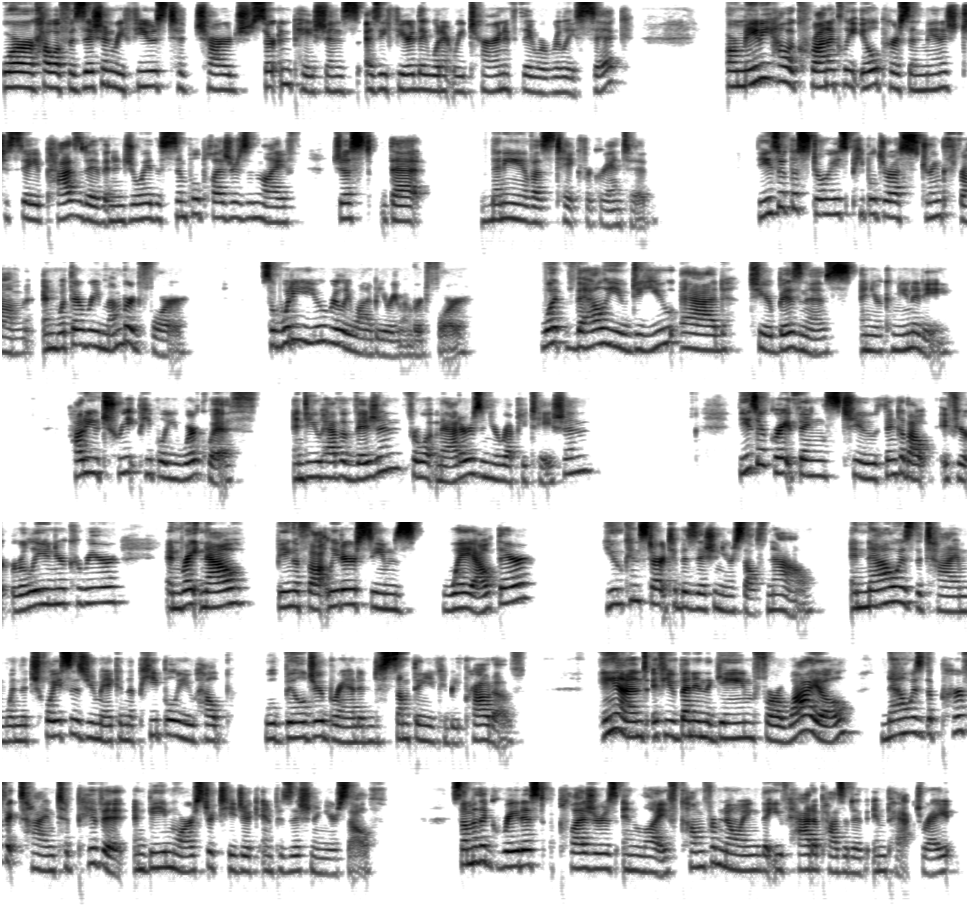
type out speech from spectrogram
or how a physician refused to charge certain patients as he feared they wouldn't return if they were really sick. Or maybe how a chronically ill person managed to stay positive and enjoy the simple pleasures in life, just that many of us take for granted. These are the stories people draw strength from and what they're remembered for. So, what do you really want to be remembered for? What value do you add to your business and your community? How do you treat people you work with? And do you have a vision for what matters in your reputation? These are great things to think about if you're early in your career. And right now, being a thought leader seems way out there. You can start to position yourself now. And now is the time when the choices you make and the people you help will build your brand into something you can be proud of. And if you've been in the game for a while, now is the perfect time to pivot and be more strategic in positioning yourself. Some of the greatest pleasures in life come from knowing that you've had a positive impact, right?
